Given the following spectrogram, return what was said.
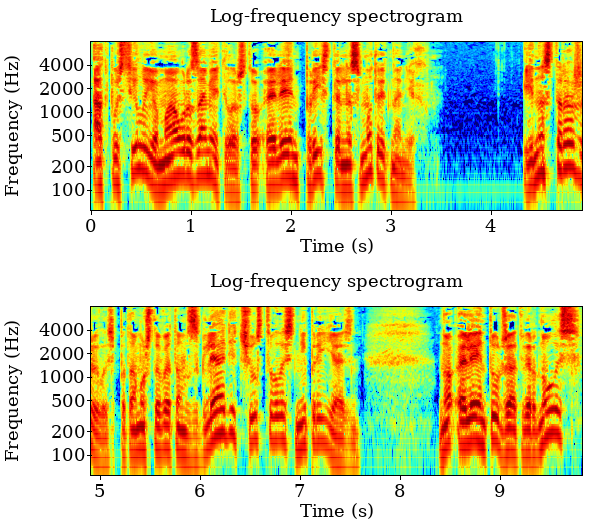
отпустил ее, Маура заметила, что Элейн пристально смотрит на них, и насторожилась, потому что в этом взгляде чувствовалась неприязнь. Но Элейн тут же отвернулась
